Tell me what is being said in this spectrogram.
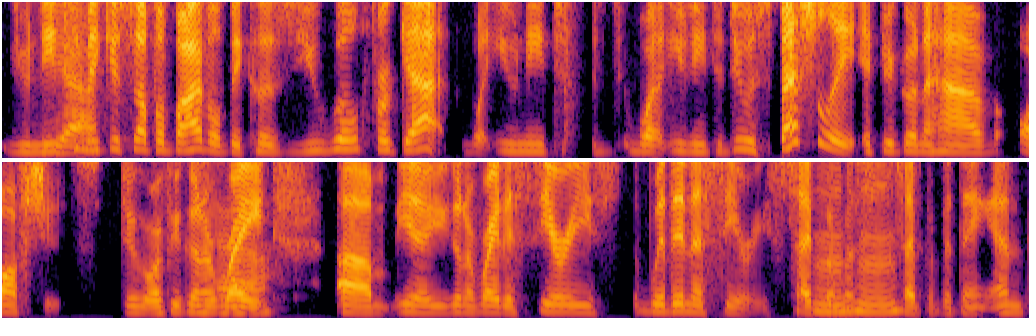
you need yes. to make yourself a bible because you will forget what you need to what you need to do especially if you're going to have offshoots or if you're going to yeah. write um you know you're going to write a series within a series type mm-hmm. of a mm-hmm. type of a thing and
